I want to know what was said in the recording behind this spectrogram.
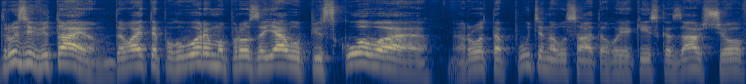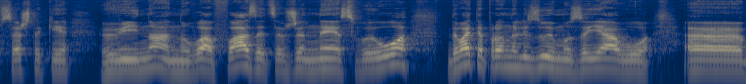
Друзі, вітаю! Давайте поговоримо про заяву Піскова, рота Путіна Вусатого, який сказав, що все ж таки війна, нова фаза, це вже не СВО. Давайте проаналізуємо заяву е,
